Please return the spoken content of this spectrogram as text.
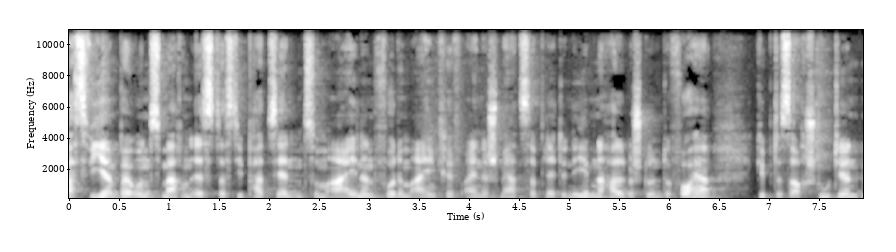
Was wir bei uns machen, ist, dass die Patienten zum einen vor dem Eingriff eine Schmerztablette nehmen, eine halbe Stunde vorher. Gibt es auch Studien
